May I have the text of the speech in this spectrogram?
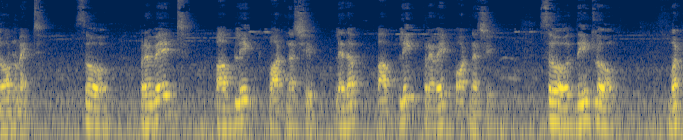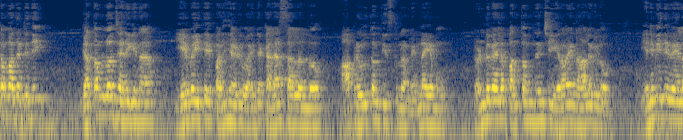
government. So private public partnership లేదా పబ్లిక్ ప్రైవేట్ పార్ట్నర్షిప్. సో దీంట్లో మొట్టమొదటిది గతంలో జరిగిన ఏవైతే పదిహేడు వైద్య కళాశాలల్లో ఆ ప్రభుత్వం తీసుకున్న నిర్ణయము రెండు వేల పంతొమ్మిది నుంచి ఇరవై నాలుగులో ఎనిమిది వేల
